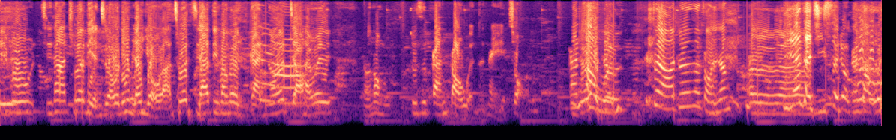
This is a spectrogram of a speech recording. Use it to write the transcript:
皮肤，其他除了脸之外，我脸比较油啦，除了其他地方都很干，然后脚还会有那种就是干燥纹的那一种。干燥纹？对啊，就是那种很像呃，你现在才几岁就有干燥纹？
